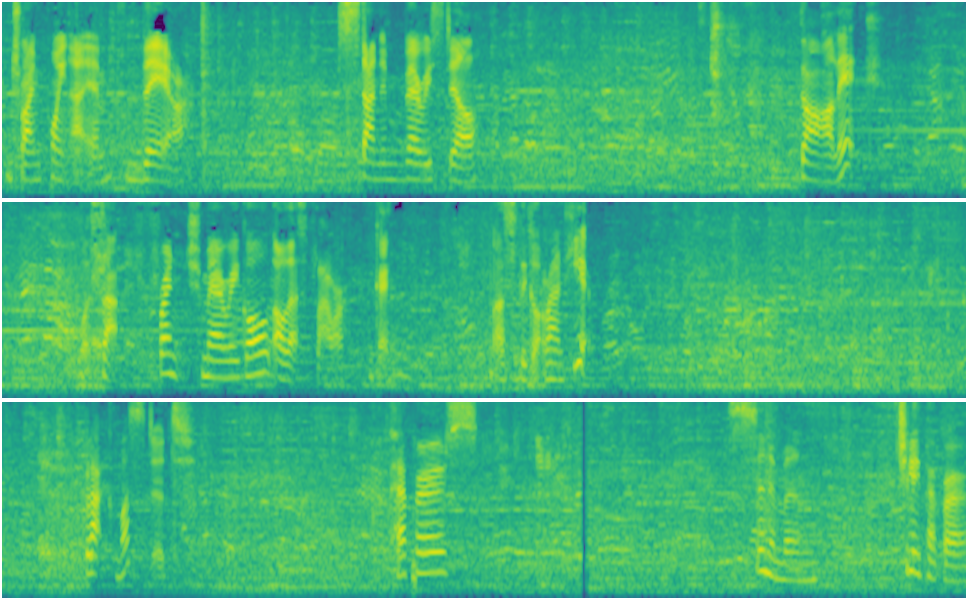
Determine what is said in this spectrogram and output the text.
And try and point at him. There. Standing very still. Garlic. What's that? French marigold. Oh, that's a flower. Okay. What else have they got around here? Mustard. Peppers. Cinnamon. Chili pepper.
